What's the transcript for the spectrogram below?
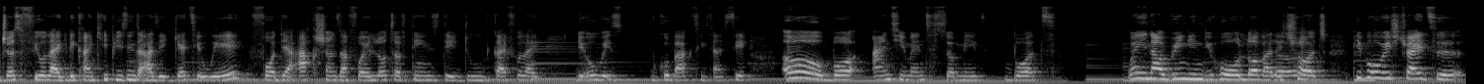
just feel like they can keep using that as a getaway for their actions and for a lot of things they do. Because I feel like they always go back to it and say, "Oh, but aren't you meant to submit?" But when you now bring in the whole love at the church, people always try to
